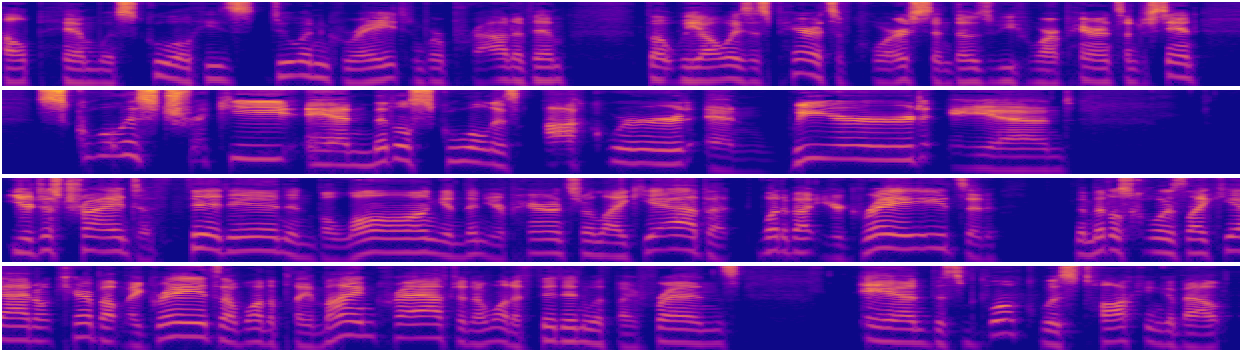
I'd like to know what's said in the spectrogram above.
help him with school. He's doing great, and we're proud of him. But we always, as parents, of course, and those of you who are parents understand, school is tricky and middle school is awkward and weird and you're just trying to fit in and belong and then your parents are like yeah but what about your grades? And the middle school is like yeah i don't care about my grades. I want to play minecraft and i want to fit in with my friends. And this book was talking about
